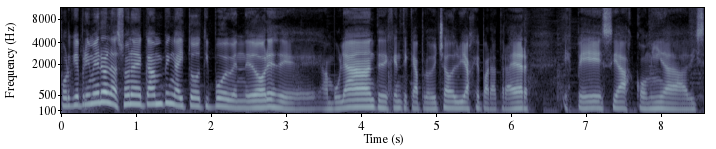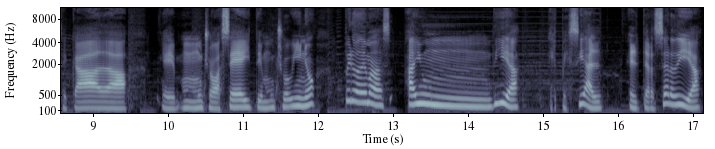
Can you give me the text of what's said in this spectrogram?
Porque primero en la zona de camping hay todo tipo de vendedores, de, de ambulantes, de gente que ha aprovechado el viaje para traer especias, comida disecada, eh, mucho aceite, mucho vino. Pero además hay un día especial, el tercer día,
